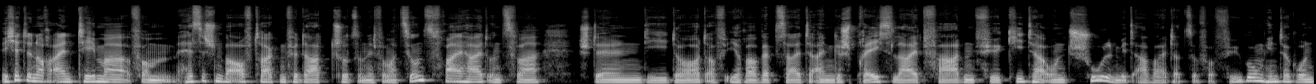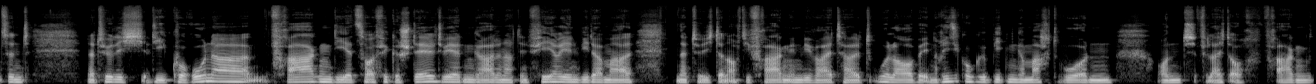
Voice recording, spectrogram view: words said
Ich hätte noch ein Thema vom hessischen Beauftragten für Datenschutz und Informationsfreiheit. Und zwar stellen die dort auf ihrer Webseite einen Gesprächsleitfaden für Kita- und Schulmitarbeiter zur Verfügung. Hintergrund sind natürlich die Corona-Fragen, die jetzt häufig gestellt werden, gerade nach den Ferien wieder mal. Natürlich dann auch die Fragen, inwieweit halt Urlaube in Risikogebieten gemacht wurden und vielleicht auch Fragen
